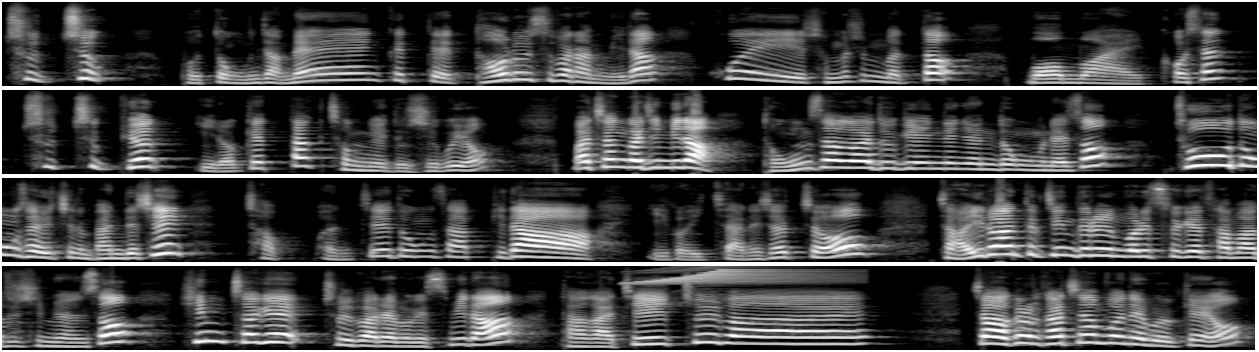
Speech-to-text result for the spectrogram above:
추측, 보통 문장 맨 끝에 덜을 수반합니다. 호의什么什么的 뭐뭐 할 것은 추측편 이렇게 딱 정리해 두시고요. 마찬가지입니다. 동사가 두 개 있는 연동문에서 조동사 위치는 반드시 첫 번째 동사 앞이다. 이거 잊지 않으셨죠? 자, 이러한 특징들을 머릿속에 담아주시면서 힘차게 출발해 보겠습니다. 다 같이 출발! 자, 그럼 같이 한번 해볼게요.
